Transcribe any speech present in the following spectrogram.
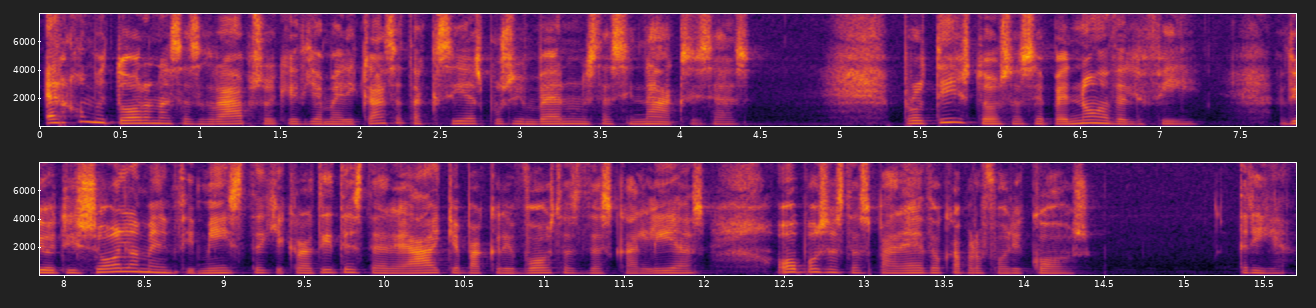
Έρχομαι τώρα να σας γράψω και διαμερικά αταξίας που συμβαίνουν στα συνάξεις σας. Πρωτίστως σας επενώ αδελφοί, διότι σ' όλα με ενθυμίστε και κρατείτε στερεά και επακριβώς τα διδασκαλίας όπως σας τα παρέδωκα προφορικός. 3.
